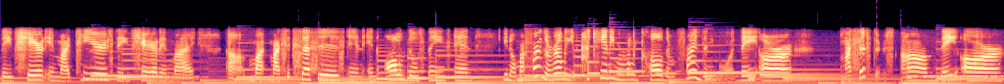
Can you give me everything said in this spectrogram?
they've shared in my tears. They've shared in my um, my my successes and and all of those things. And you know, my friends are really I can't even really call them friends anymore. They are my sisters. Um, they are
